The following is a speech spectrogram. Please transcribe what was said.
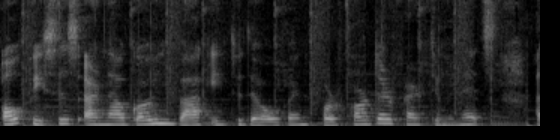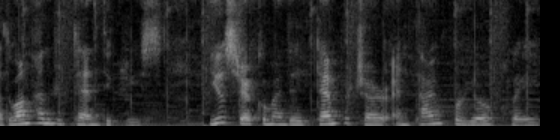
All pieces are now going back into the oven for further 30 minutes at 110 degrees. Use recommended temperature and time for your clay.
